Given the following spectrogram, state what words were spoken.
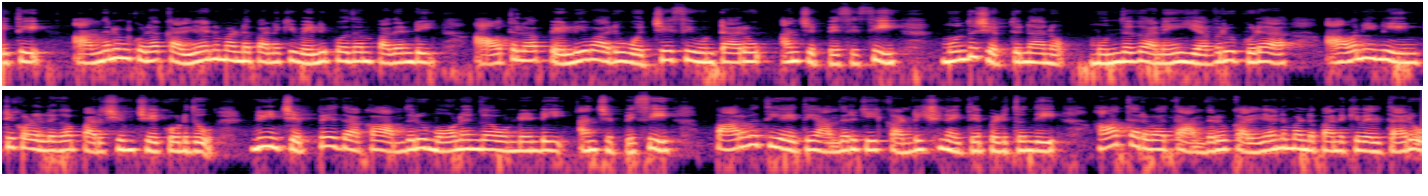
అయితే అందరం కూడా కళ్యాణ మండపానికి వెళ్ళిపోదాం పదండి. అవతల పెళ్ళివారు వచ్చేసి ఉంటారు అని చెప్పేసేసి ముందు చెప్తున్నాను. ముందుగానే ఎవరు కూడా అవనిని ఇంటి కొడలుగా పరిచయం చేయకూడదు. నేను చెప్పేదాకా అందరూ మౌనంగా ఉండండి అని చెప్పేసి పార్వతి అయితే అందరికీ కండిషన్ అయితే పెడుతుంది. ఆ తర్వాత అందరూ కళ్యాణ మండపానికి వెళ్తారు.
